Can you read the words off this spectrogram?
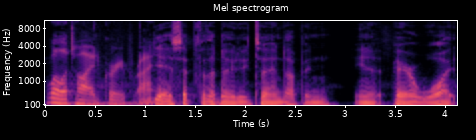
well attired group, right? Yeah, except for the dude who turned up in in a pair of white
